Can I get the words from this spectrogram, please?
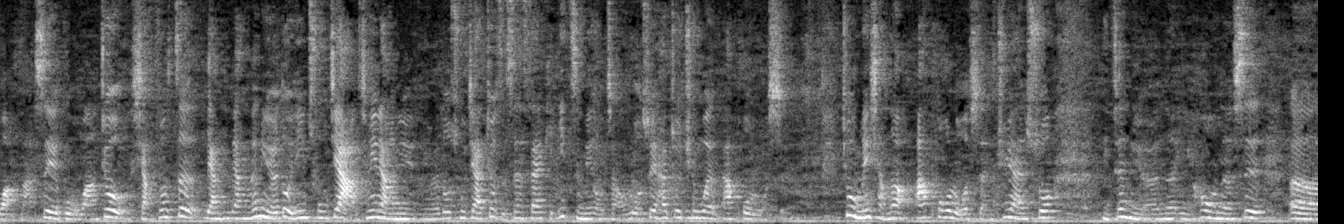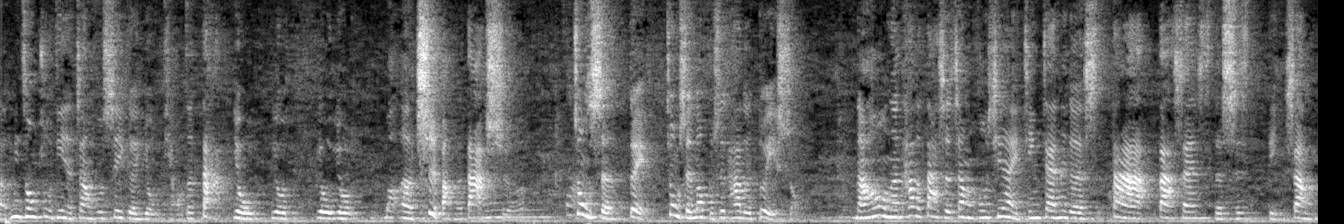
王嘛，事业国王就想说，这两两个女儿都已经出嫁了，前面两个女女儿都出嫁，就只剩赛姬一直没有着落，所以他就去问阿波罗神，就没想到阿波罗神居然说，你这女儿呢，以后呢是呃命中注定的丈夫是一个有条的大有有有有呃翅膀的大蛇，众神对众神都不是他的对手。然后呢，他的大蛇丈夫现在已经在那个大大山的石顶上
